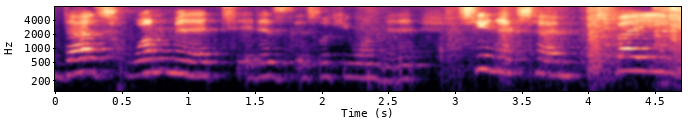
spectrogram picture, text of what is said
That's one minute. It is it's looking one minute. See you next time. Bye.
